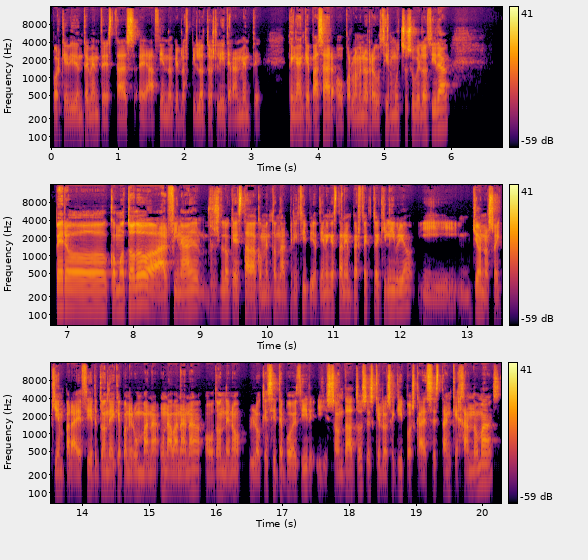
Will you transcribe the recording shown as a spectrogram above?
porque evidentemente estás haciendo que los pilotos literalmente tengan que pasar o por lo menos reducir mucho su velocidad. Pero como todo, al final, es lo que estaba comentando al principio, tiene que estar en perfecto equilibrio y yo no soy quien para decir dónde hay que poner una banana o dónde no. Lo que sí te puedo decir, y son datos, es que los equipos cada vez se están quejando más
